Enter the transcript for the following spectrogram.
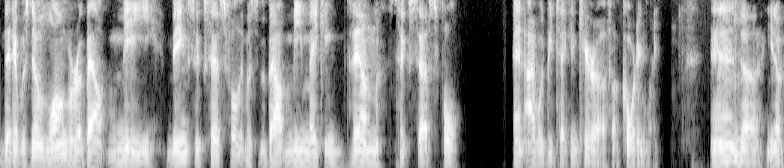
that it was no longer about me being successful. It was about me making them successful and I would be taken care of accordingly. And, mm-hmm. uh, you know,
